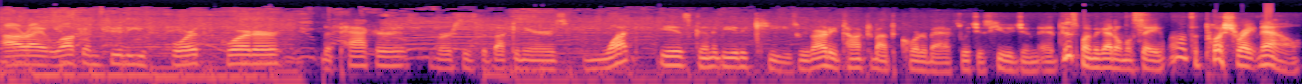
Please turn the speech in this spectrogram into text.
All right, welcome to the fourth quarter. The Packers versus the Buccaneers. What is going to be the keys? We've already talked about the quarterbacks, which is huge, and at this point, we got to almost say, well, it's a push right now.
